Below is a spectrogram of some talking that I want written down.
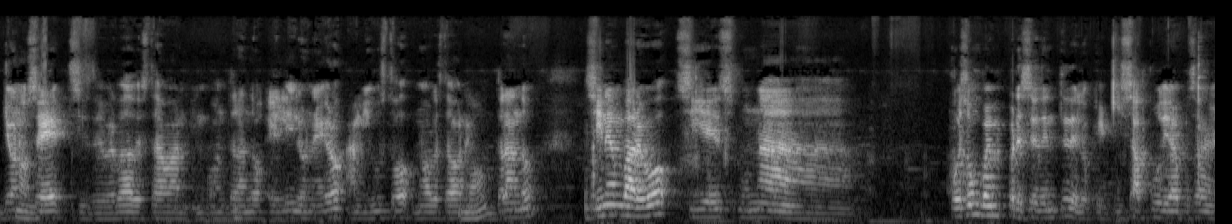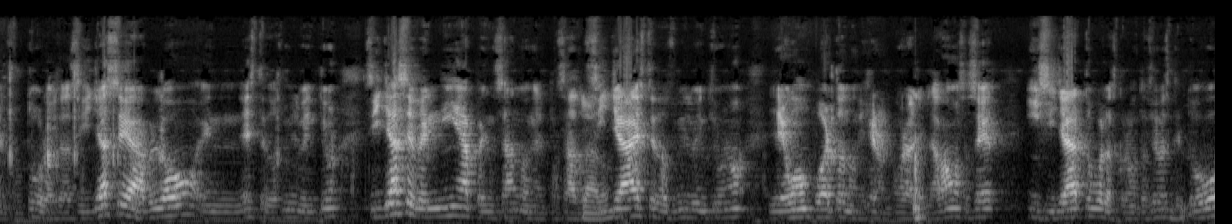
Yo no sé si de verdad estaban encontrando el hilo negro. A mi gusto no lo estaban No. encontrando. Sin embargo, sí es una pues un buen precedente de lo que quizá pudiera pasar en el futuro. O sea, si ya se habló en este 2021, si ya se venía pensando en el pasado, Claro. si ya este 2021 llegó a un puerto donde dijeron, órale, la vamos a hacer, y si ya tuvo las connotaciones que tuvo,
